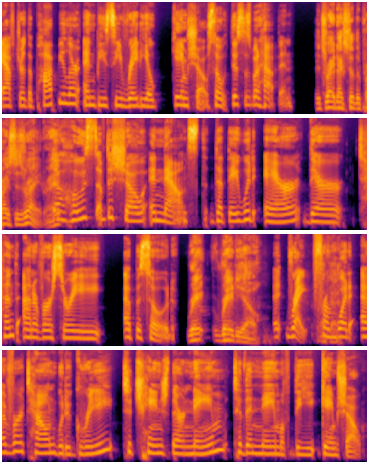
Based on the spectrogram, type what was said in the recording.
after the popular NBC radio game show. So this is what happened. It's right next to The Price is Right, right? The host of the show announced that they would air their 10th anniversary episode, Ra- radio. uh, right, from Okay. whatever town would agree to change their name to the name of the game show.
